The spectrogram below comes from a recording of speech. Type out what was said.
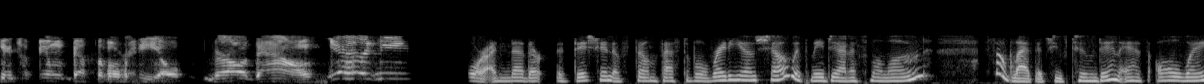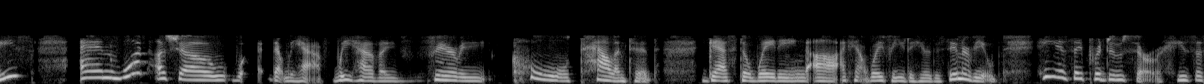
Listening to Film Festival Radio. Girl down. You heard me? for another edition of Film Festival Radio Show with me, Janice Malone. So glad that you've tuned in as always. And what a show that we have. We have a very cool, talented guest awaiting. Uh, I can't wait for you to hear this interview. He is a producer. He's a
